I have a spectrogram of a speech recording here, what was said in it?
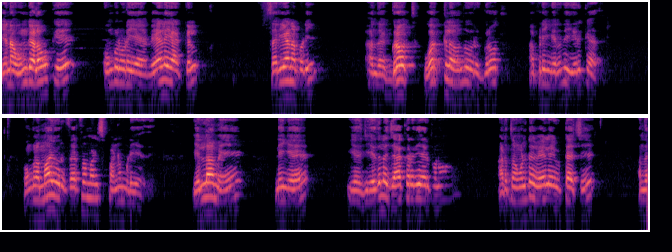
ஏன்னா உங்கள் அளவுக்கு உங்களுடைய வேலையாட்கள் சரியானபடி அந்த க்ரோத் ஒர்க்கில் வந்து ஒரு க்ரோத் அப்படிங்கிறது இருக்காது. உங்களை மாதிரி ஒரு பெர்ஃபார்மன்ஸ் பண்ண முடியாது. எல்லாமே நீங்கள் எதில் ஜாக்கிரதையாக இருக்கணும்? அடுத்தவங்கள்ட்ட வேலையை விட்டாச்சு. அந்த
